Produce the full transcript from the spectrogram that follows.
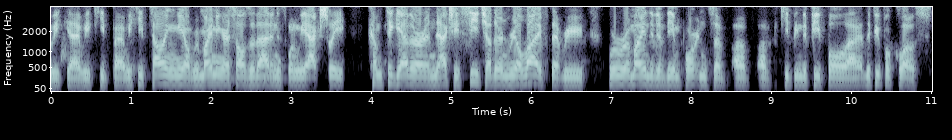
we uh, we keep uh, we keep telling you know reminding ourselves of that, and it's when we actually come together and actually see each other in real life that we we're reminded of the importance of of, of keeping the people uh, the people close.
